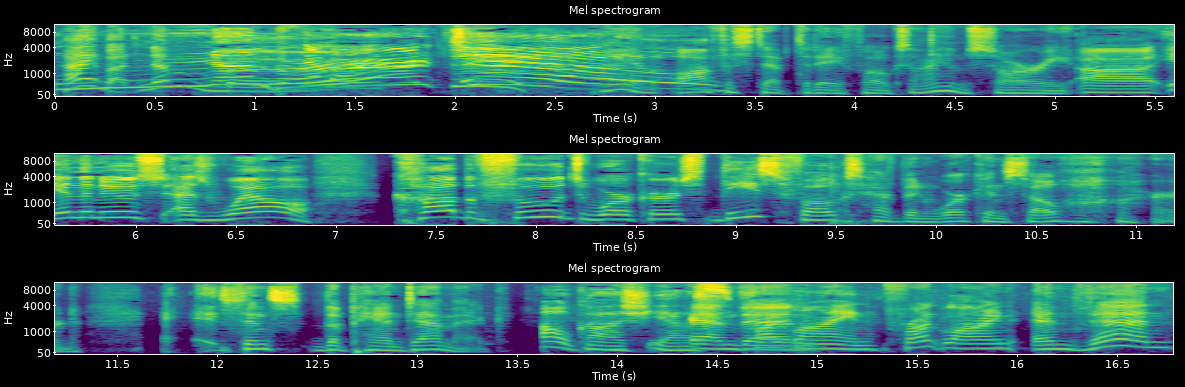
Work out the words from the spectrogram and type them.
Hi, but number, Number two. I am off a step today, folks. I am sorry. Uh, in the news as well, Cub Foods workers, these folks have been working so hard since the pandemic. Oh gosh, yes. And then Front line. Front line. And then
